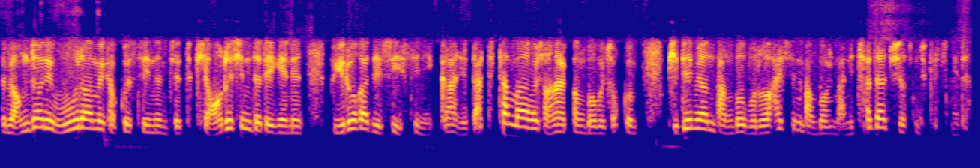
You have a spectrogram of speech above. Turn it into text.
또 명절에 우울함을 겪을 수 있는 이제 특히 어르신들에게는 위로가 될 수 있으니까 따뜻한 마음을 전할 방법을 조금 비대면 방법으로 할 수 있는 방법을 많이 찾아주셨으면 좋겠습니다.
